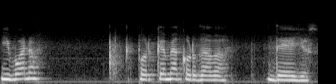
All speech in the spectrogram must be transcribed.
Y bueno, ¿por qué me acordaba de ellos?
